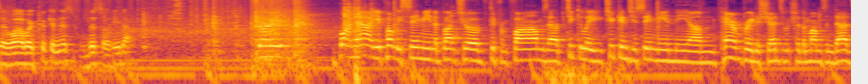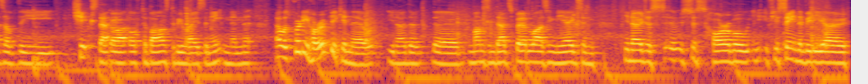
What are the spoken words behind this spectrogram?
So while we're cooking this, this will heat up. So by now you've probably seen me in a bunch of different farms, uh, particularly chickens. You've seen me in the um, parent breeder sheds, which are the mums and dads of the chicks that go off to barns to be raised and eaten. And that that was pretty horrific in there. You know, the the mums and dads fertilizing the eggs, and you know, just it was just horrible. If you've seen the video,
